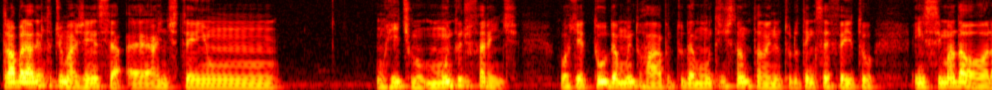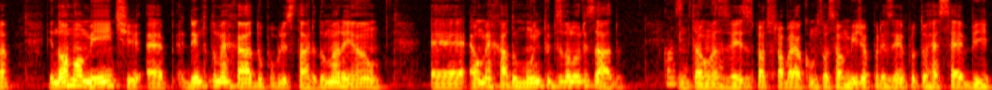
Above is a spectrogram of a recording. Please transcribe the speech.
Trabalhar dentro de uma agência, é, a gente tem um, um ritmo muito diferente. Porque tudo é muito rápido, tudo é muito instantâneo, tudo tem que ser feito em cima da hora. E normalmente, é, dentro do mercado publicitário do Maranhão, é, é um mercado muito desvalorizado. Então, às vezes, para tu trabalhar como social media, por exemplo, tu recebe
